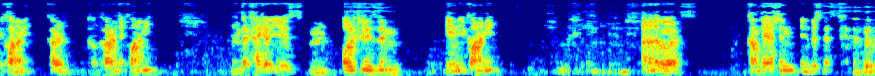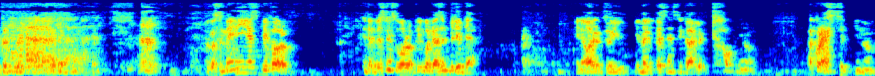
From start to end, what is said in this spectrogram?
economy, current current economy. And the title is um, altruism in economy. In other words, compassion in business. because many years before, in the business world, people doesn't believe that. In order to you, you make business, you got to be tough, you know, aggressive, you know.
